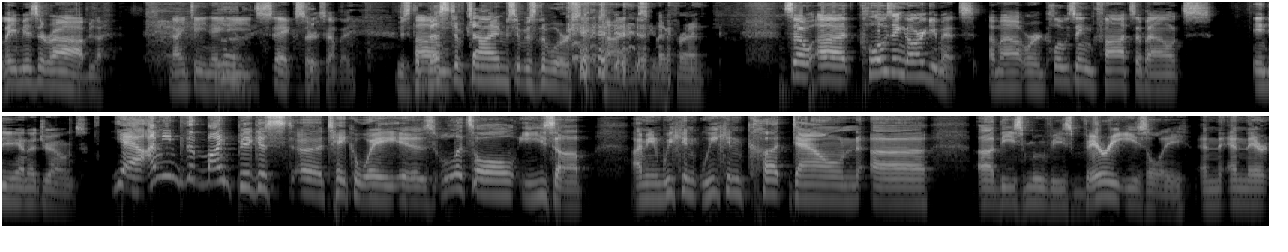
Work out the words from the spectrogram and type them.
Les Miserables, 1986 or something. It was the Um, best of times. It was the worst of times, my friend. So, uh, closing arguments about or closing thoughts about Indiana Jones. Yeah, I mean, the, my biggest uh, takeaway is let's all ease up. I mean, we can we can cut down uh, uh, these movies very easily, and and they're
